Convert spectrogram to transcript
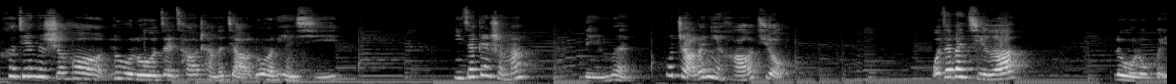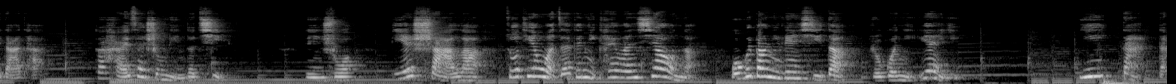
课间的时候，露露在操场的角落练习。你在干什么？林问。我找了你好久。我在扮企鹅。露露回答他。他还在生林的气。林说：“别傻了，昨天我在跟你开玩笑呢。我会帮你练习的，如果你愿意。”一大大，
